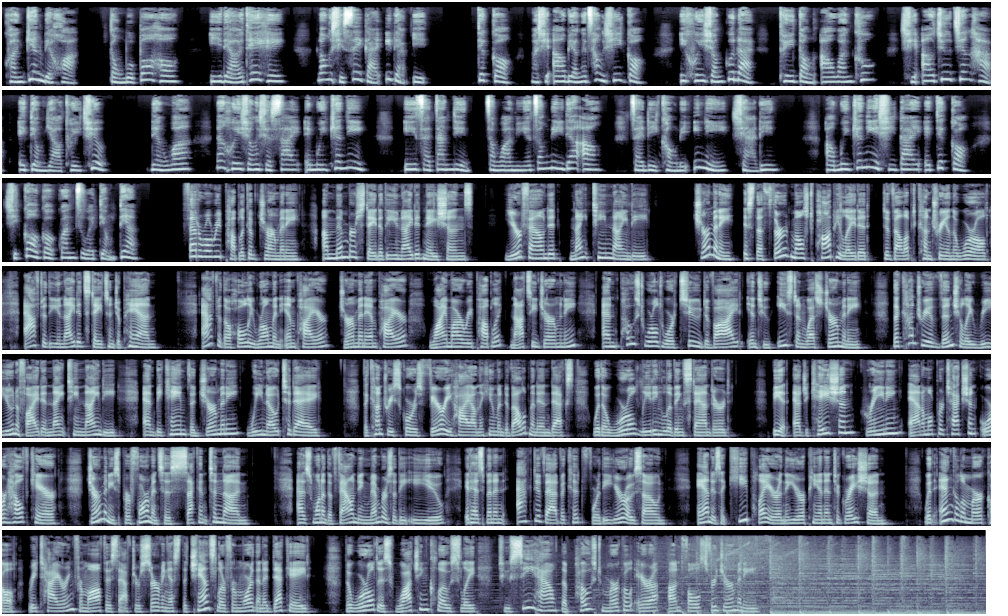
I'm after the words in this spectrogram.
环境绿化、动物保护、医疗的体系。拢是世界一列一，德国嘛是欧盟的创始国，伊非常骨力推动欧元区，是欧洲整合的重要推手。另外，咱非常熟悉诶梅克尔，伊在担任十多年诶总理了后，在二零二一年卸任。后梅克尔时代的德国是各国关注的重点。Federal Republic of Germany. a member state of the United Nations. Year founded 1990. Germany is the third most populated developed country in the world after the United States and Japan. After the Holy Roman Empire, German Empire, Weimar Republic, Nazi Germany, and post World War II divide into East and West Germany, the country eventually reunified in 1990 and became the Germany we know today. The country scores very high on the Human Development Index with a world leading living standard. Be it education, greening, animal protection, or healthcare, Germany's performance is second to none. As one of the founding members of the EU, it has been an active advocate for the Eurozone and is a key player in the European integration. With Angela Merkel retiring from office after serving as the Chancellor for more than a decade, the world is watching closely to see how the post Merkel era unfolds for Germany.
